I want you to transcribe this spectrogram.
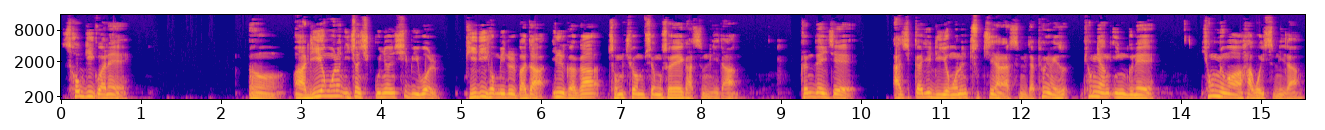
서기관에 어, 아, 리영호는 2019년 12월 비리 혐의를 받아 일가가 정치범 수용소에 갔습니다. 그런데 이제 아직까지 리용호는 죽진 않았습니다. 평양에서, 평양 인근에 혁명화하고 있습니다.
